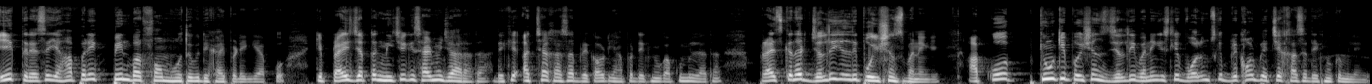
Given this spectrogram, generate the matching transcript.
एक तरह से यहाँ पर एक पिन बार परफॉर्म होते हुए दिखाई पड़ेंगे आपको कि प्राइस जब तक नीचे की साइड में जा रहा था, देखिए अच्छा खासा ब्रेकआउट यहाँ पर देखने को आपको मिल रहा था। प्राइस के अंदर जल्दी जल्दी पोजिशन बनेंगे। आपको क्योंकि पोजिशन जल्दी बनेंगे, इसलिए वॉल्यूम्स के ब्रेकआउट भी अच्छे खासे देखने को मिलेंगे।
